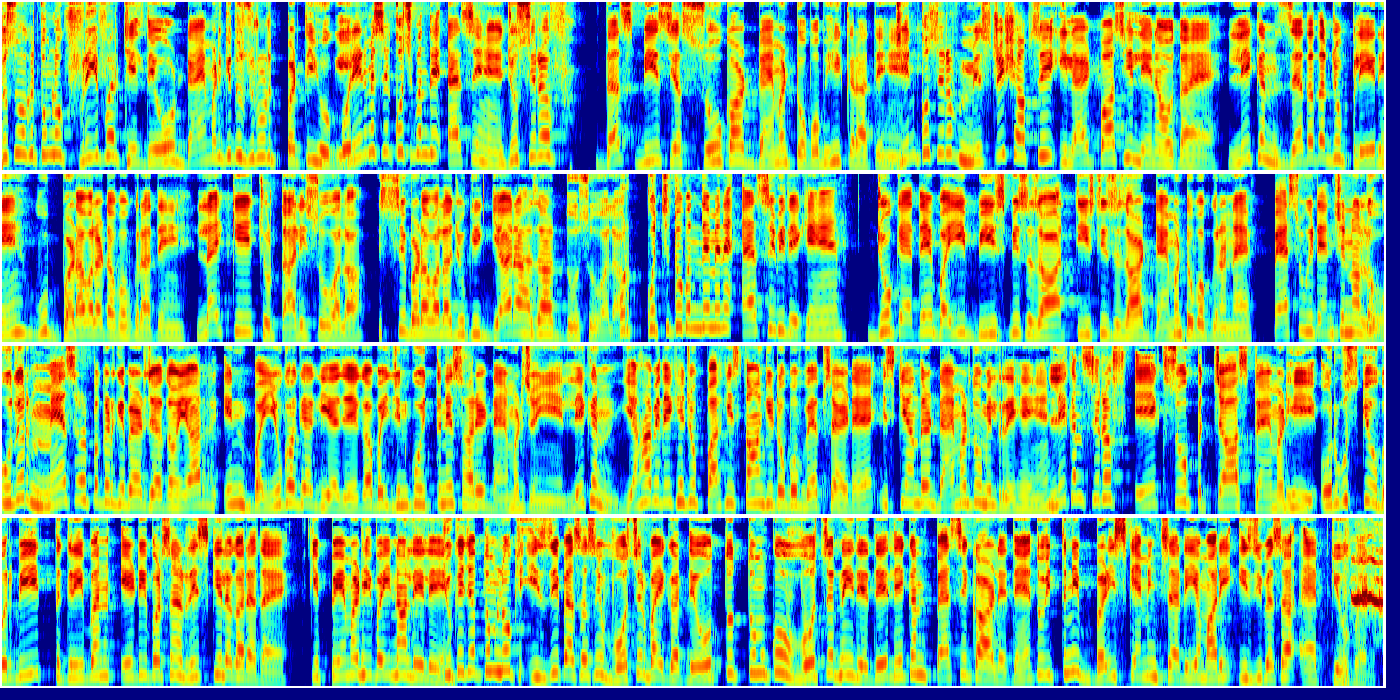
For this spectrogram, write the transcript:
दोस्तों अगर तुम लोग फ्री फायर खेलते हो डायमंड की तो ज़रूरत पड़ती होगी। और इनमें से कुछ बंदे ऐसे हैं जो सिर्फ़ दस बीस या सौ का डायमंड टॉपअप ही कराते हैं। जिनको सिर्फ़ मिस्ट्री शॉप से इलाइट पास ही लेना होता है। लेकिन ज़्यादातर जो प्लेयर हैं वो बड़ा वाला टॉपअप कराते हैं। लाइक के चौतालीस सौ वाला इससे बड़ा वाला जो कि ग्यारह हज़ार दो सौ वाला। और कुछ तो बंदे मैंने ऐसे भी देखे हैं जो कहते हैं, भाई, बीस बीस हज़ार, तीस तीस हज़ार डायमंड टॉपअप कराना है। पैसों की टेंशन ना लो। तो उधर मैं सर पकड़ के बैठ जाता हूँ, यार, इन भाइयों का क्या किया जाएगा? भाई, जिनको इतने सारे डायमंड चाहिए लेकिन यहाँ पे देखें, जो पाकिस्तान की टॉप ऑफ़ वेबसाइट है, इसके अंदर डायमंड तो मिल रहे हैं, लेकिन सिर्फ़ 150 डायमंड ही, और उसके ऊपर भी तकरीबन 80 परसेंट रिस्क ही लगा रहता है। कि पेमेंट ही भाई ना ले ले। क्योंकि जब तुम लोग इजी पैसा से वॉचर बाई करते हो तो तुमको वॉचर नहीं देते, लेकिन पैसे काट लेते हैं। तो इतनी बड़ी स्कैमिंग चल रही है हमारी इजी पैसा ऐप के ऊपर।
